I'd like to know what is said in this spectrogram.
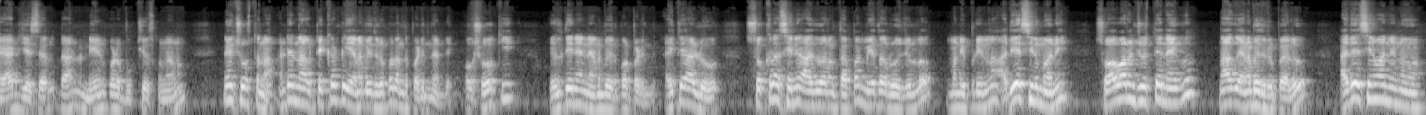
యాడ్ చేశారు. దాంట్లో నేను కూడా బుక్ చేసుకున్నాను. నేను చూస్తున్నా. అంటే నాకు టికెట్ ఎనభై ఐదు రూపాయలు అంత పడిందండి. ఒక షోకి వెళ్తే నేను ఎనభై రూపాయలు పడింది. అయితే వాళ్ళు శుక్ర శని ఆదివారం తప్ప మిగతా రోజుల్లో మనం ఇప్పుడు వెళ్ళినా అదే సినిమాని సోమవారం చూస్తే నాకు నాకు ఎనభై ఐదు రూపాయలు. అదే సినిమా నేను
